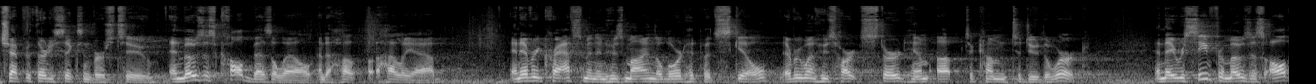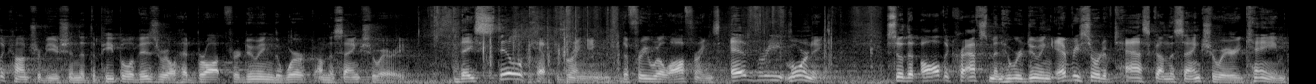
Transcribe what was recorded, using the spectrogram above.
Chapter 36 and verse 2 And Moses called Bezalel and Aholiab and every craftsman in whose mind the Lord had put skill, everyone whose heart stirred him up to come to do the work. And they received from Moses all the contribution that the people of Israel had brought for doing the work on the sanctuary. They still kept bringing the freewill offerings every morning, so that all the craftsmen who were doing every sort of task on the sanctuary came,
